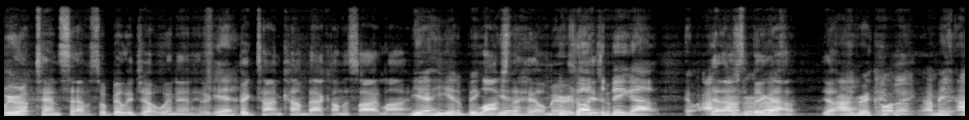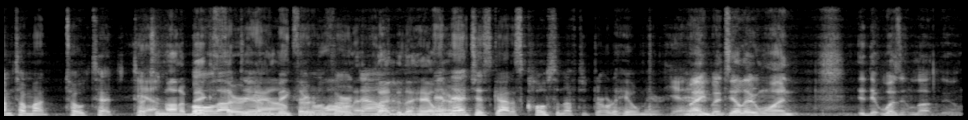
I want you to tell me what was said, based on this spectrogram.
we were up 10-7, so Billy Joe went in, hit a Yeah. big-time comeback on the sideline. yeah, he had a big Launched yeah. the Hail Mary Who to caught you. the big out? Yeah, that was the big out. Yeah. Andre Hey, caught it. I mean, I'm talking about toe touch, touching On a big ball out third there, and down, a big thing third on third that down, led to the Hail mary, and that just got us close enough to throw the hail mary. Yeah. Mike, but tell everyone it, it wasn't luck, though.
